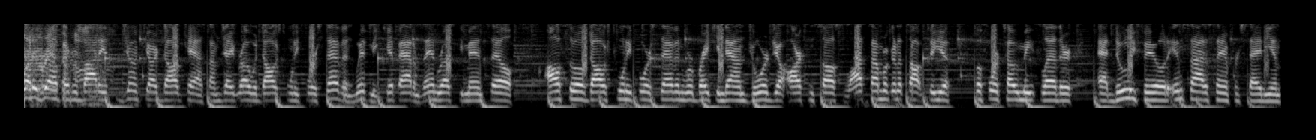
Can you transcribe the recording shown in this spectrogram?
What is up, everybody? It's the Junkyard Dogcast. I'm Jake Rowe with Dawgs 24 7. With me, Kipp Adams and Rusty Mansell. Also of Dawgs 24 7, we're breaking down Georgia, Arkansas. So last time we're going to talk to you before toe meets leather at Dooley Field inside of Sanford Stadium.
